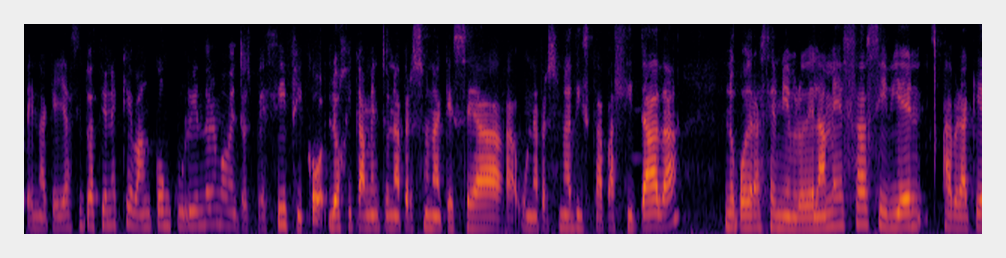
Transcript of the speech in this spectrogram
en aquellas situaciones que van concurriendo en el momento específico. Lógicamente, una persona que sea una persona discapacitada, no podrá ser miembro de la mesa, si bien habrá que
